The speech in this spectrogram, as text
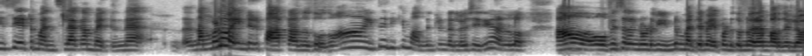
ഈസി ആയിട്ട് മനസ്സിലാക്കാൻ പറ്റുന്ന നമ്മളും അതിന്റെ ഒരു പാർട്ടാന്ന് തോന്നും ആ ഇത് എനിക്ക് വന്നിട്ടുണ്ടല്ലോ ശരിയാണല്ലോ. ആ ഓഫീസർ എന്നോട് വീണ്ടും മറ്റേ പേപ്പർ എടുത്തുകൊണ്ട് വരാൻ പറഞ്ഞല്ലോ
